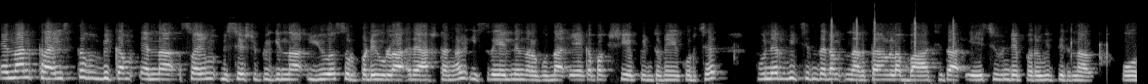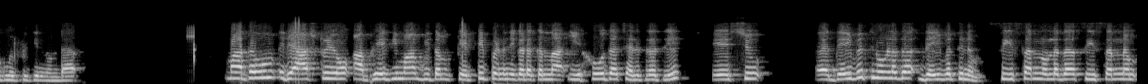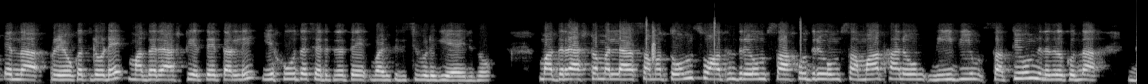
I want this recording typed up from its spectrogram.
എന്നാൽ ക്രൈസ്തവ ബിക്കം എന്ന് സ്വയം വിശേഷിപ്പിക്കുന്ന യു എസ് ഉൾപ്പെടെയുള്ള രാഷ്ട്രങ്ങൾ ഇസ്രയേലിന് നൽകുന്ന ഏകപക്ഷീയ പിന്തുണയെക്കുറിച്ച് പുനർവിചിന്തനം നടത്താനുള്ള ബാധ്യത യേശുവിന്റെ പിറവി തിരുനാൾ ഓർമ്മിപ്പിക്കുന്നുണ്ട്. മതവും രാഷ്ട്രീയവും അഭേദ്യമാ വിധം കെട്ടിപ്പിണഞ്ഞു കിടക്കുന്ന യഹൂദ ചരിത്രത്തിൽ യേശു ദൈവത്തിനുള്ളത് ദൈവത്തിനും സീസറിനുള്ളത് സീസറിനും എന്ന പ്രയോഗത്തിലൂടെ മതരാഷ്ട്രീയത്തെ തള്ളി യഹൂദ ചരിത്രത്തെ വഴിതിരിച്ചു വിടുകയായിരുന്നു മതരാഷ്ട്രമല്ല സമത്വവും സ്വാതന്ത്ര്യവും സാഹോദര്യവും സമാധാനവും നീതിയും സത്യവും നിലനിൽക്കുന്ന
